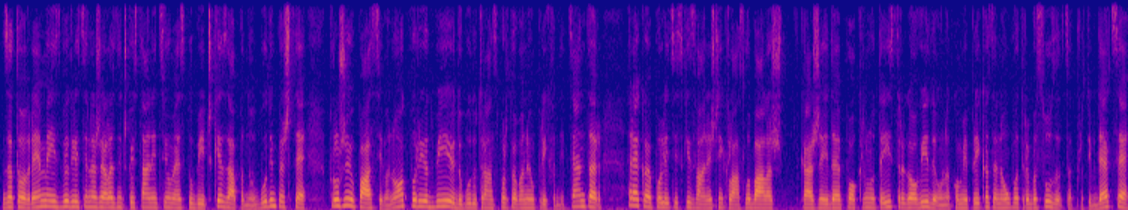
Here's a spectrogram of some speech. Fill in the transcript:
Za to vreme izbjeglice na železničkoj stanici u mestu Bičke, zapadno od Budimpešte, pružaju pasivan otpor i odbijaju da budu transportovane u prihvatni centar, rekao je policijski zvaničnik Laslo Balaš. Kaže i da je pokrenuta istraga o videu na kom je prikazana upotreba suzavca protiv dece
